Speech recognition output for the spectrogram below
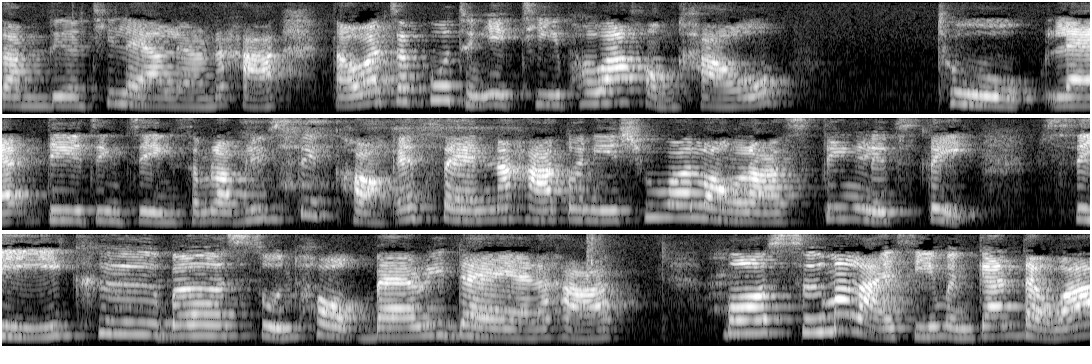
จำเดือนที่แล้วแล้วนะคะ แต่ว่าจะพูดถึงอีกทีเพราะว่าของเขาถูกและดีจริงๆสำหรับลิปสติกของ Essence นะคะ ตัวนี้ชื่อว่า Long Lasting Lipstick สีคือเบอร์ 06 Berry Dare นะคะโบซื้อมาหลายสีเหมือนกันแต่ว่า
